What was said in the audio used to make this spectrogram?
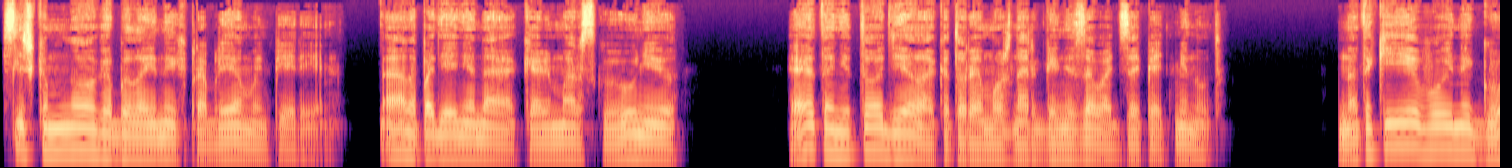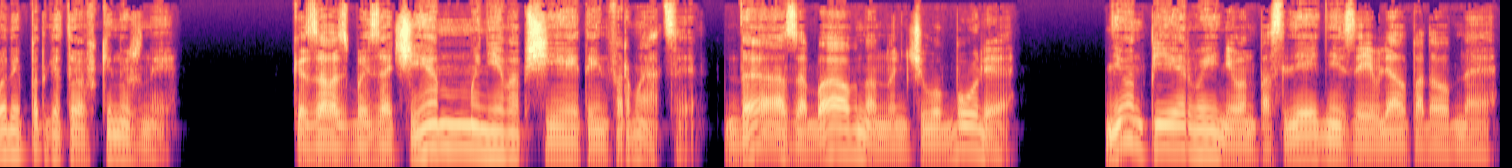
Слишком много было иных проблем в империи. А нападение на Кальмарскую унию — это не то дело, которое можно организовать за пять минут. На такие войны годы подготовки нужны. Казалось бы, зачем мне вообще эта информация? Да, забавно, но ничего более. Ни он первый, ни он последний заявлял подобное.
